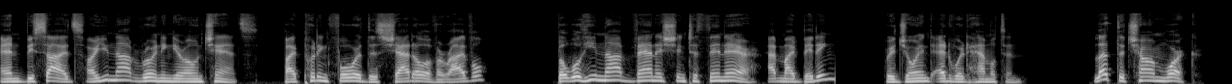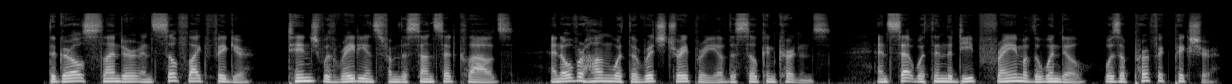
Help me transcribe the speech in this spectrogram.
And besides, are you not ruining your own chance by putting forward this shadow of a rival? But will he not vanish into thin air at my bidding? rejoined Edward Hamilton. Let the charm work. The girl's slender and sylph like figure, tinged with radiance from the sunset clouds, and overhung with the rich drapery of the silken curtains, and set within the deep frame of the window, was a perfect picture,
